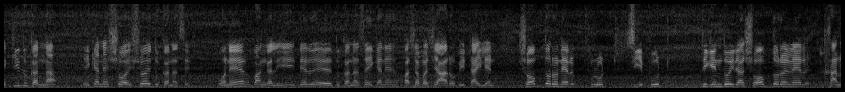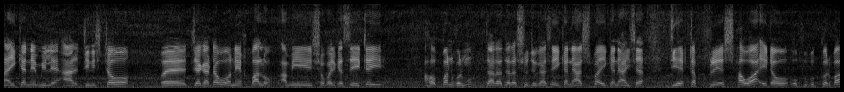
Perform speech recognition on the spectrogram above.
একই দোকান না, এখানে শয় শয় দোকান আছে। অনেক বাঙালিদের দোকান আছে। এখানে পাশাপাশি আরবি, থাইল্যান্ড সব ধরনের ফ্রুট, সি ফুড চিকেন দইরা সব ধরনের খানা এখানে মিলে। আর জিনিসটাও জায়গাটাও অনেক ভালো। আমি সবার কাছে এটাই আহ্বান করব, যারা যারা সুযোগ আছে, এখানে আসবা, এখানে আইসা যে একটা ফ্রেশ হাওয়া, এটাও উপভোগ করবা।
